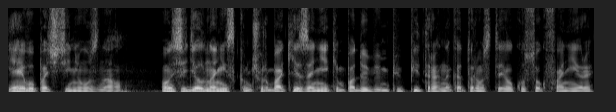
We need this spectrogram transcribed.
я его почти не узнал. Он сидел на низком чурбаке за неким подобием пюпитра, на котором стоял кусок фанеры,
